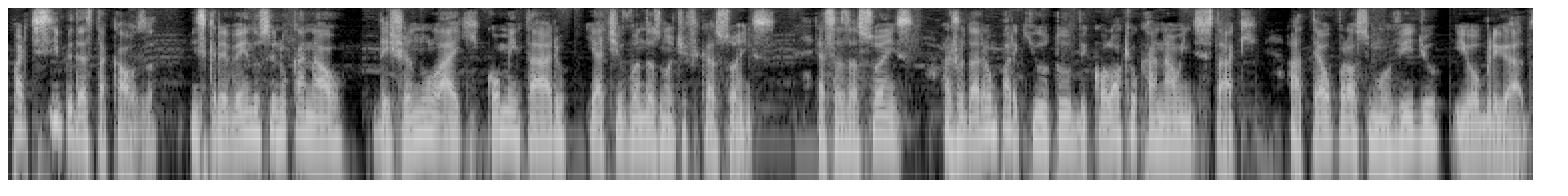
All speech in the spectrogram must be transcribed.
Participe desta causa, inscrevendo-se no canal, deixando um like, comentário e ativando as notificações. Essas ações ajudarão para que o YouTube coloque o canal em destaque. Até o próximo vídeo e obrigado.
